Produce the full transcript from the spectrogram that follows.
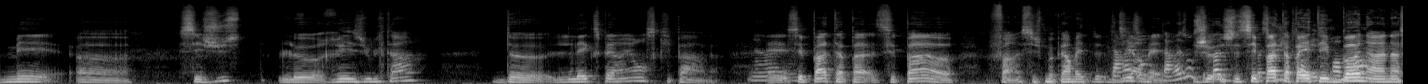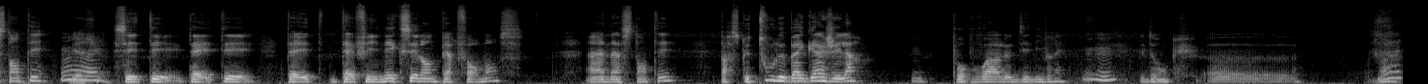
mais c'est juste le résultat de l'expérience qui parle. Ah Et c'est pas, t'as pas, c'est pas, euh, enfin, si je me permets de dire, raison, mais t'as raison, c'est je, pas je sais parce pas, que t'as pas été bonne mois. à un instant T. Ouais, Bien ouais. sûr. C'était, t'as été, t'as, fait une excellente performance à un instant T parce que tout le bagage est là Mm. pour pouvoir le délivrer. Mhm. Et donc, euh, Ouais, ouais,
